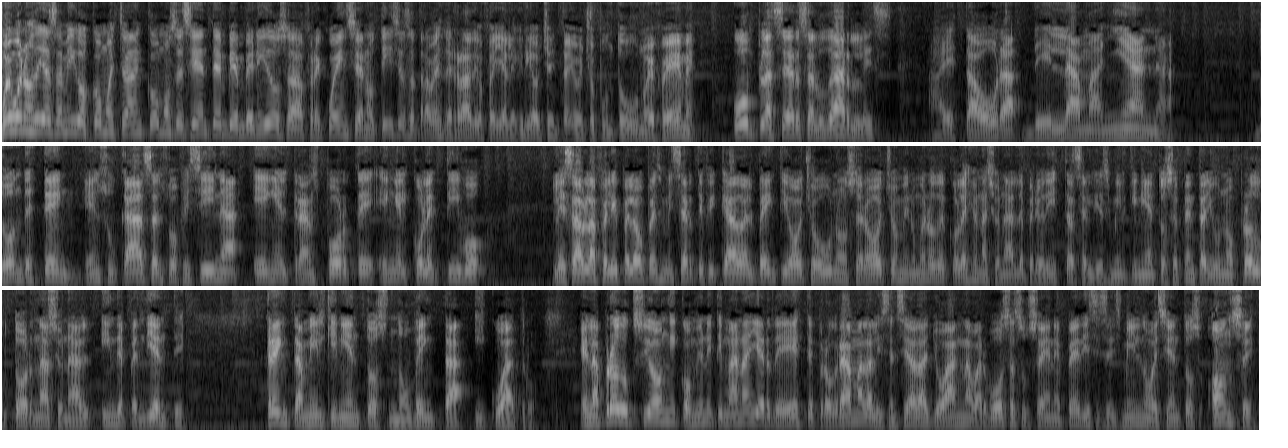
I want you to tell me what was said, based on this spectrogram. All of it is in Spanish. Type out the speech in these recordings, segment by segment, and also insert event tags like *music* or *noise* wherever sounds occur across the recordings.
Muy buenos días amigos, ¿cómo están? ¿Cómo se sienten? Bienvenidos a Frecuencia Noticias a través de Radio Fe y Alegría 88.1 FM. Un placer saludarles a esta hora de la mañana. Donde estén, en su casa, en su oficina, en el transporte, en el colectivo. Les habla Felipe López, mi certificado el 28108, mi número del Colegio Nacional de Periodistas el 10571, productor nacional independiente. 30.594. En la producción y community manager de este programa, la licenciada Joanna Barbosa, su CNP 16911.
